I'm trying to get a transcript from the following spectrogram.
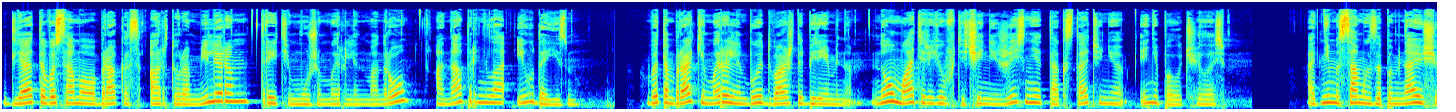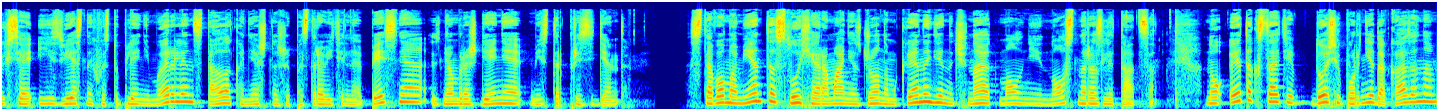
Для того самого брака с Артуром Миллером, третьим мужем Мэрилин Монро, она приняла иудаизм. В этом браке Мэрилин будет дважды беременна, но матерью в течение жизни так стать у нее и не получилось. Одним из самых запоминающихся и известных выступлений Мэрилин стала, конечно же, поздравительная песня «С днем рождения, мистер президент». С того момента слухи о романе с Джоном Кеннеди начинают молниеносно разлетаться. Но это, кстати, до сих пор не доказано,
